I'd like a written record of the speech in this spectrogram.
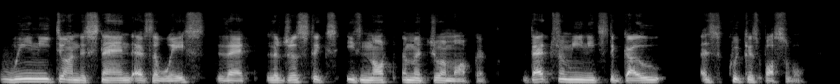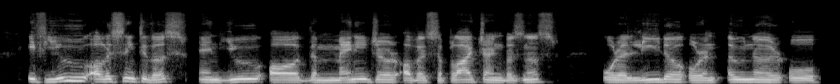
we need to understand as the West that logistics is not a mature market. That for me needs to go as quick as possible. If you are listening to this and you are the manager of a supply chain business or a leader or an owner or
